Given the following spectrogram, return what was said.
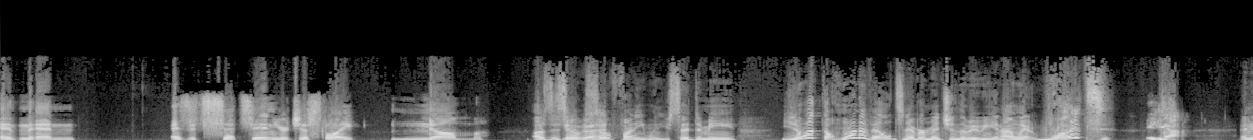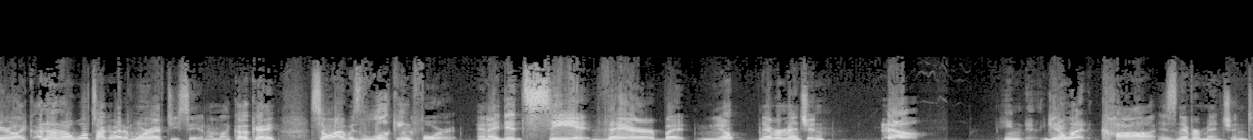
and then as it sets in, you're just like numb. I was just saying, No, it was so ahead. funny when you said to me, "You know what? The Horn of Eld's never mentioned the movie," and I went, "What?" Yeah, And you're like, "Oh no, no, we'll talk about it more after you see it." And I'm like, "Okay." So I was looking for it, and I did see it there, but nope, never mentioned. no, He, you know what? Ka is never mentioned.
